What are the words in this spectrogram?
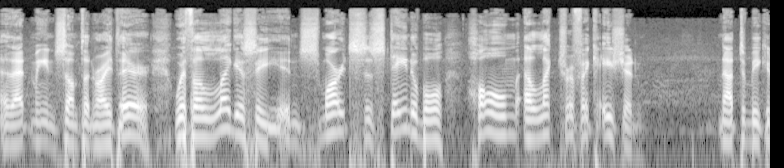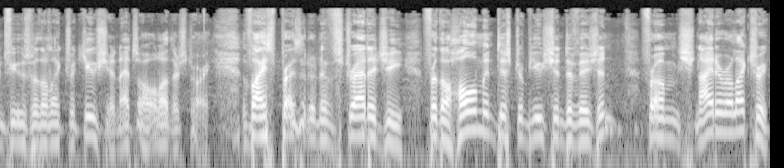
Uh, that means something right there. With a legacy in smart, sustainable home electrification not to be confused with electrocution. That's a whole other story. Vice President of Strategy for the Home and Distribution Division from Schneider Electric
